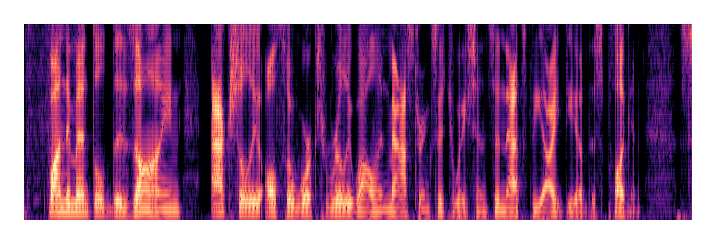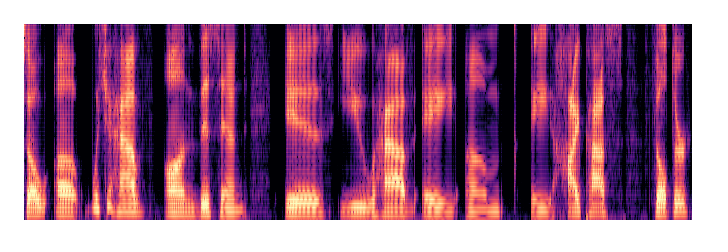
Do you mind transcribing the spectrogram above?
fundamental design actually also works really well in mastering situations, and that's the idea of this plugin. So uh, what you have on this end is you have a um, a high pass filter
